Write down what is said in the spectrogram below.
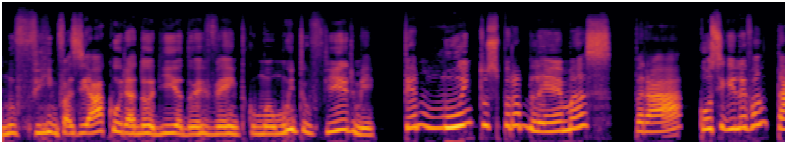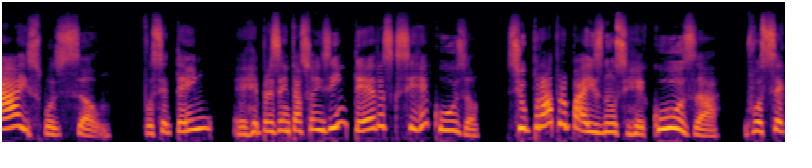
no fim fazia a curadoria do evento com mão muito firme, ter muitos problemas para conseguir levantar a exposição. Você tem é, representações inteiras que se recusam. Se o próprio país não se recusa, você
